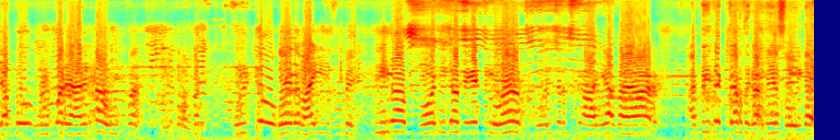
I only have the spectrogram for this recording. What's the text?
जब वो ऊपर जा रहे था ऊपर उल्टे हो गए थे भाई इसमें पूरा बॉडी का पेट जो है शोल्डर पे आ गया था यार। अभी तक दर्द कर रहे हैं शोल्डर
